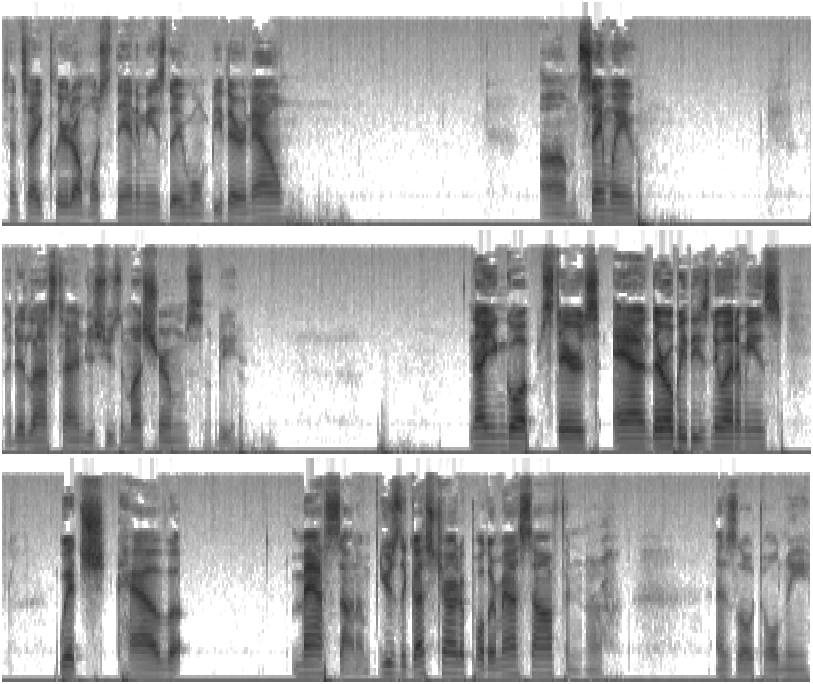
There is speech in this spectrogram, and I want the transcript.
since I cleared out most of the enemies, they won't be there now. Um, same way I did last time, just use the mushrooms. Be now you can go upstairs and there will be these new enemies which have masks on them. Use the gust jar to pull their masks off and uh, Ezlo told me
